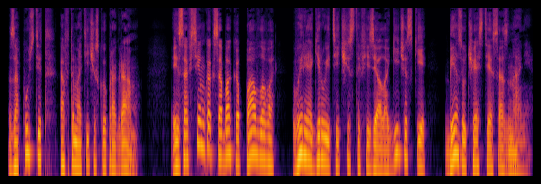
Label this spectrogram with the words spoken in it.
запустит автоматическую программу. И совсем как собака Павлова, вы реагируете чисто физиологически – без участия сознания.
